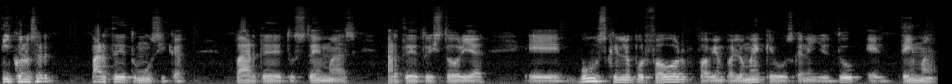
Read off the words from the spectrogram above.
y conocer parte de tu música, parte de tus temas, parte de tu historia. Eh, búsquenlo por favor, Fabián Palomé, que buscan en YouTube. El tema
